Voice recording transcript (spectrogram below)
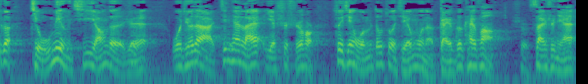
一个九命齐阳的人，我觉得啊，今天来也是时候。最近我们都做节目呢，改革开放是三十年，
